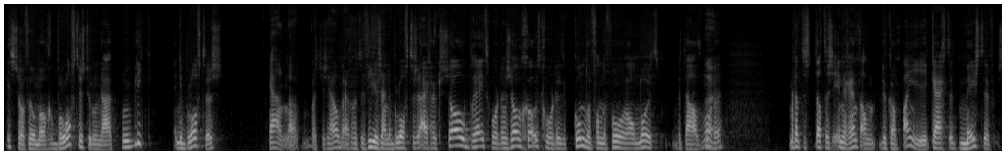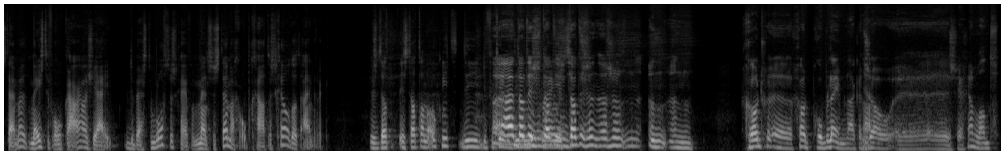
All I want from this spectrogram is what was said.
is zoveel mogelijk beloftes te doen naar het publiek. En die beloftes, ja, nou, wat je zei al, bij Rutte 4 zijn de beloftes eigenlijk zo breed geworden en zo groot geworden. Die konden van tevoren al nooit betaald Nee. Maar dat is, dat is inherent aan de campagne. Je krijgt het meeste stemmen, het meeste voor elkaar, als jij de beste beloftes geeft. Want mensen stemmen op gratis geld uiteindelijk. Dus dat, is dat dan ook niet die, die verkeerde Nou ja, dat, is, dat, is, dat is een, dat is een, een, een groot, eh, groot probleem, laat ik het Ja. zo eh, zeggen. Want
